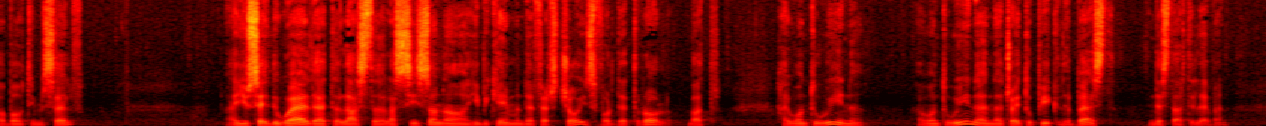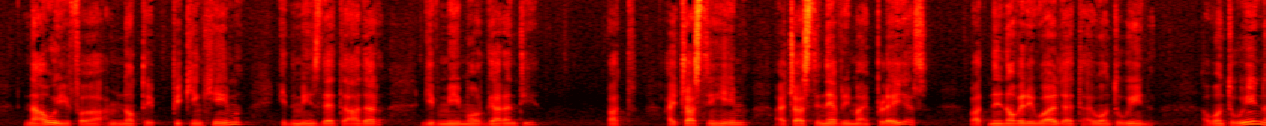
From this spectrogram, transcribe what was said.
about himself uh, you said well that last uh, last season uh, he became the first choice for that role, but I want to win. I want to win, and I try to pick the best in the start eleven. Now, if I'm not picking him, it means that other give me more guarantee. But I trust in him. I trust in every my players. But they know very well that I want to win. I want to win,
